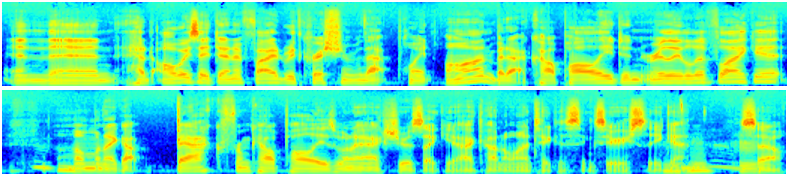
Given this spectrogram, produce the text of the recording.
And then had always identified with Christian from that point on, but at Cal Poly didn't really live like it. Um, when I got back from Cal Poly is when I actually was like, yeah, I kind of want to take this thing seriously again. So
